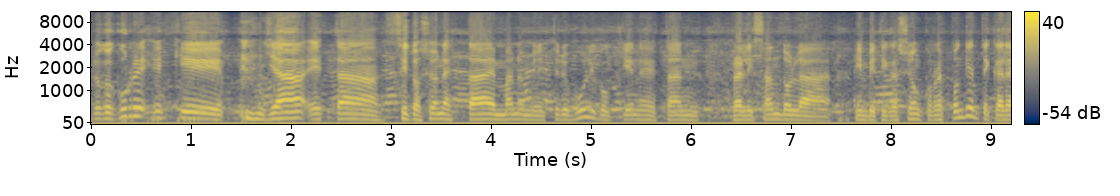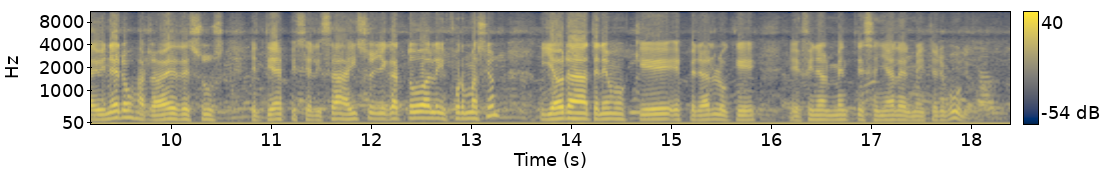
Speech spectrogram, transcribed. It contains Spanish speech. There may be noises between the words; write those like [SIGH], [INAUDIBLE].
Lo que ocurre es que [CLEARS THROAT] ya esta situación está en manos del Ministerio Público, quienes están realizando la investigación correspondiente. Carabineros, a través de sus entidades especializadas, hizo llegar toda la información y ahora tenemos que esperar lo que eh, finalmente señala el Ministerio Público.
